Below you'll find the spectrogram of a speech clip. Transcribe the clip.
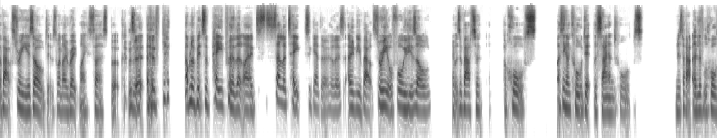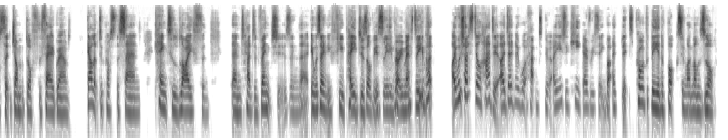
about three years old. It was when I wrote my first book. It was a, a couple of bits of paper that I'd sellotaped together. I was only about three or four years old. It was about a, a horse. I think I called it the sand horse. It was about a little horse that jumped off the fairground, galloped across the sand, came to life and, and had adventures. And uh, it was only a few pages, obviously very messy, but I wish I still had it. I don't know what happened to it. I usually keep everything, but it's probably in a box in my mum's loft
